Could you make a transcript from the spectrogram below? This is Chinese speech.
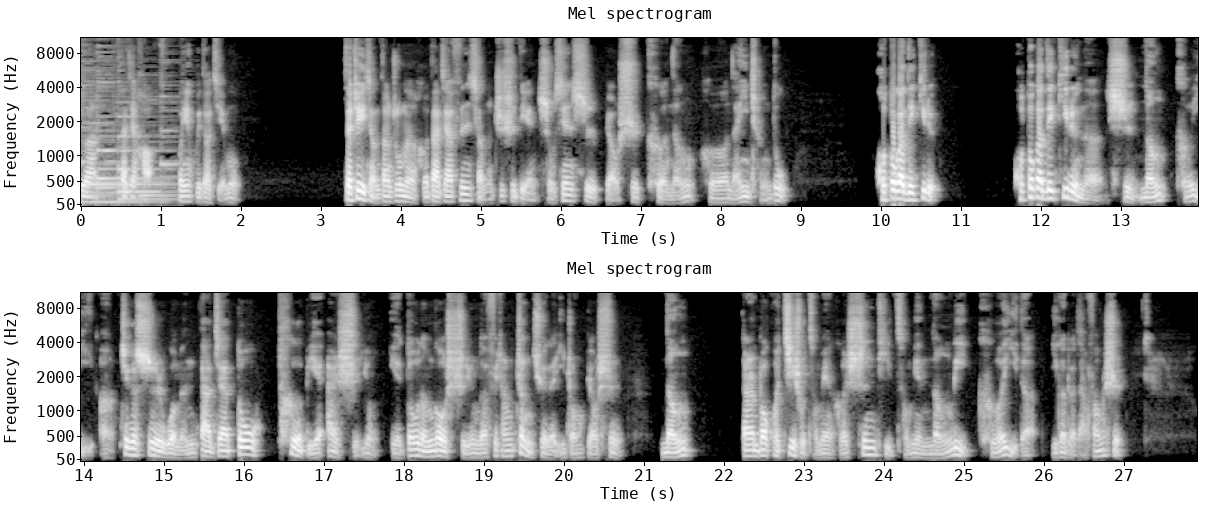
是吧？大家好，欢迎回到节目。在这一讲当中呢，和大家分享的知识点，首先是表示可能和难易程度。ことができる，ことができる呢是能可以啊，这个是我们大家都特别爱使用，也都能够使用的非常正确的一种表示能，当然包括技术层面和身体层面能力可以的一个表达方式。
